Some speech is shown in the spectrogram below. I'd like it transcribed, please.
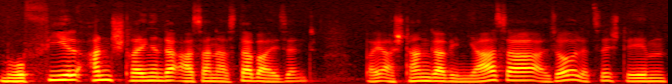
wo viel anstrengende Asanas dabei sind. Bei Ashtanga Vinyasa, also letztlich dem,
